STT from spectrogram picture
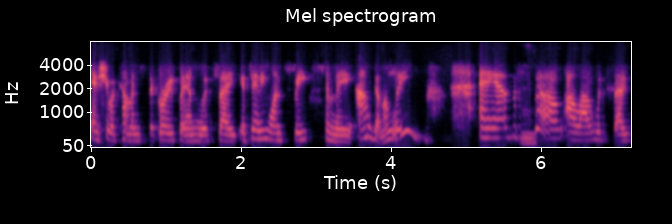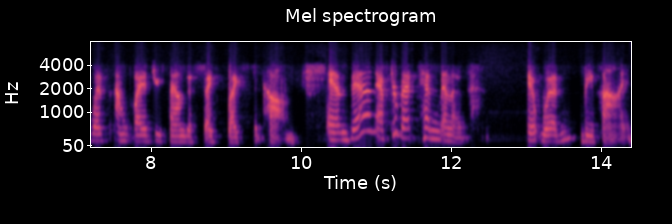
And she would come into the group and would say, If anyone speaks to me, I'm going to leave. And mm. so all I would say was, I'm glad you found a safe place to come. And then after about 10 minutes, it would be fine.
